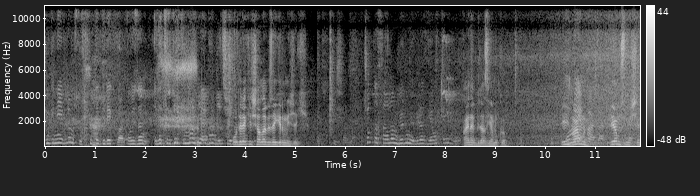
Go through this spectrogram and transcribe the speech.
Çünkü niye biliyor musunuz? Şurada direk var. O yüzden elektrik yakından bir yerden geçiyor. O direkt inşallah bize girmeyecek. İnşallah. Çok da sağlam görünmüyor. Biraz yamuk değil mi? Aynen biraz yamuk o. İyi Onu var mı? yaparlar. Biliyor musun bir şey?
